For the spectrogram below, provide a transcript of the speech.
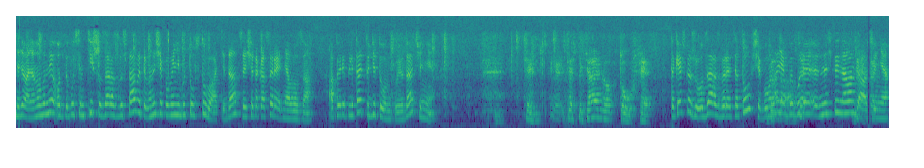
Дядя Ваня, ну вони, от, допустим, ті, що зараз ви ставите, вони ще повинні бути товстуваті, да? Це ще така середня лоза. А переплітати тоді тонкою, да, чи ні? Це, це спеціально товще. Так я ж кажу, от зараз береться товще, бо вона Да-да, якби оце- буде нести навантаження,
